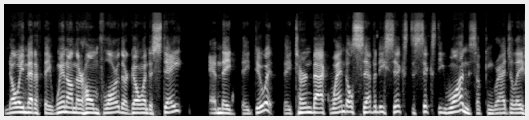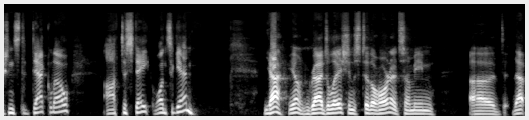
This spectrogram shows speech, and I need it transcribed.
knowing that if they win on their home floor, they're going to state. And they they do it. They turn back Wendell 76 to 61. So congratulations to Declo off to state once again. Yeah, yeah. Congratulations to the Hornets. I mean, uh, that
